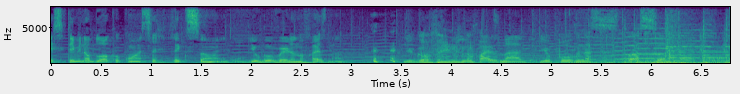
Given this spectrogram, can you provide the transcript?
esse, termina o bloco com essa reflexão aí. né? E o governo não faz nada. E o governo não faz nada. E o povo nessa situação. Tem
